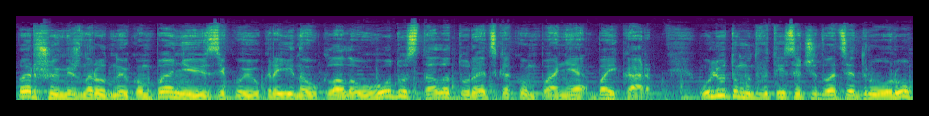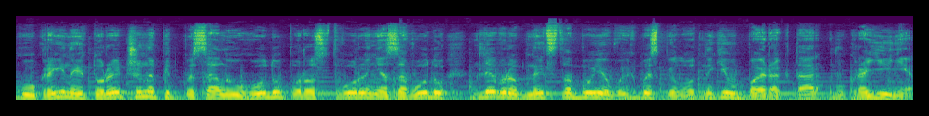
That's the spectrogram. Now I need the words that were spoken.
Першою міжнародною компанією, з якою Україна уклала угоду, стала турецька компанія Байкар. У лютому 2022 року Україна і Туреччина підписали угоду про створення заводу для виробництва бойових безпілотників Байрактар в Україні.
